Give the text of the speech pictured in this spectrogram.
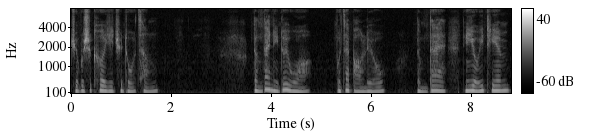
绝不是刻意去躲藏，等待你对我不再保留。等待你有一天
